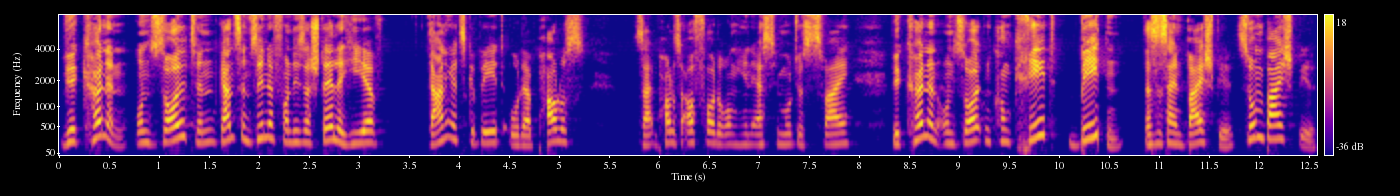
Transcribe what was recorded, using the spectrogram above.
Wir können und sollten ganz im Sinne von dieser Stelle hier Daniels Gebet oder Paulus, Paulus Aufforderung hier in 1 Timotheus 2, wir können und sollten konkret beten. Das ist ein Beispiel. Zum Beispiel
